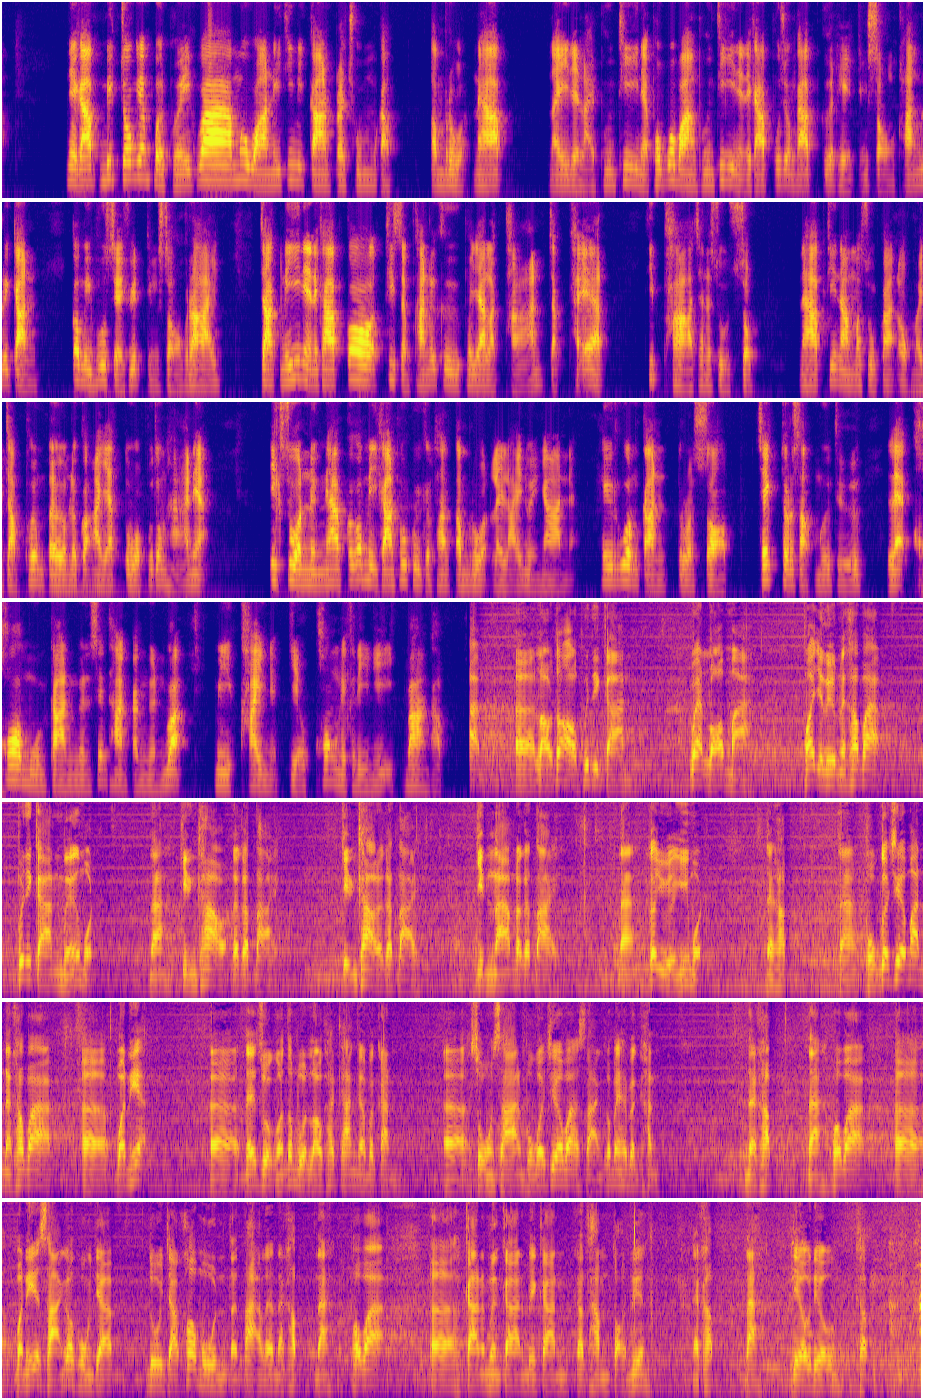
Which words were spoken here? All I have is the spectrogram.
เนี่ยครับบิ๊กโจ๊กยังเปิดเผยอีกว่าเมื่อวานนี้ที่มีการประชุมกับตำรวจนะครับ ในหลาย ๆ พื้นที่เนี่ยพบว่าบางพื้นที่เนี่ยนะครับผู้ชมครับเกิดเหตุถึง 2 ครั้งด้วยกัน ก็มีผู้เสียชีวิตถึง 2 ราย จากนี้เนี่ยนะครับก็ที่สำคัญก็คือพยานหลักฐานจากแพทย์ที่ผ่าชนสูตรศพนะครับที่นำมาสู่การออกหมายจับเพิ่มเติมแล้วก็อายัดตัวผู้ต้องหาเนี่ยอีกส่วนหนึ่งนะครับก็มีการพูดคุยกับทางตำรวจหลาย ๆ หน่วยงานเนี่ยให้ร่วมกันตรวจสอบ เช็คโทรศัพท์มือถือ และข้อมูลการเงินเส้นทางการเงินว่ามีใครเนี่ยเกี่ยวข้องในคดีนี้อีกบ้างครับเเราต้องเอาพฤติการแวดล้อมมา เพราะอย่าลืมนะครับว่าพฤติการเหมือนกันหมดนะกินข้าวแล้วก็ตาย กินข้าวแล้วก็ตาย กินน้ำแล้วก็ตายนะก็อยู่อย่างนี้หมดนะครับนะผมก็เชื่อมั่นนะครับว่าวันนี้ในส่วนของตำรวจเราคัดค้านการประกันส่งสารผมก็เชื่อว่าศาลก็ไม่ให้ประกันนะครับนะเพราะว่าวันนี้ศาลก็คงจะดูจากข้อมูลต่างๆแล้วนะครับนะเพราะว่าการดำเนินการเป็นการกระทำต่อเนื่องนะครับนะเดี๋ยวเดี๋ยวครับ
